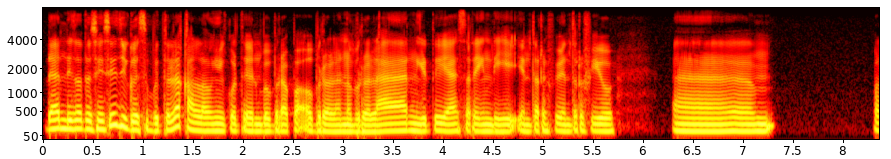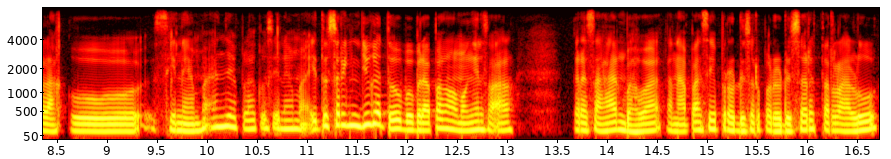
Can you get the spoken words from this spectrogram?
dan di satu sisi juga sebetulnya kalau ngikutin beberapa obrolan-obrolan gitu ya sering di interview-interview um, pelaku sinema aja pelaku sinema itu sering juga tuh beberapa ngomongin soal keresahan bahwa kenapa sih produser-produser terlalu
